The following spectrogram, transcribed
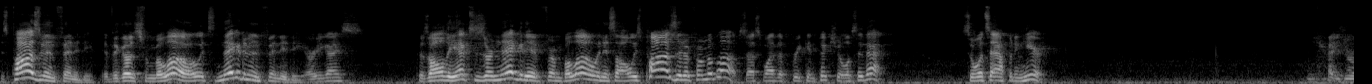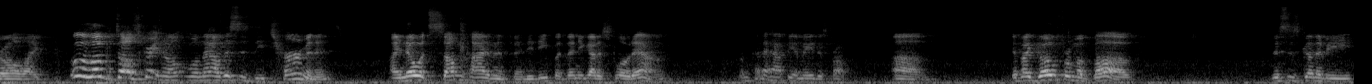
it's positive infinity. If it goes from below, it's negative infinity. Are you guys? Because all the x's are negative from below and it's always positive from above. So that's why the freaking picture looks like that. So what's happening here? You guys are all like, "Ooh, L'Hopital's great." No, well now this is determinant. I know it's some kind of infinity, but then you got to slow down. So I'm kind of happy I made this problem. Um, if I go from above, this is going to be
